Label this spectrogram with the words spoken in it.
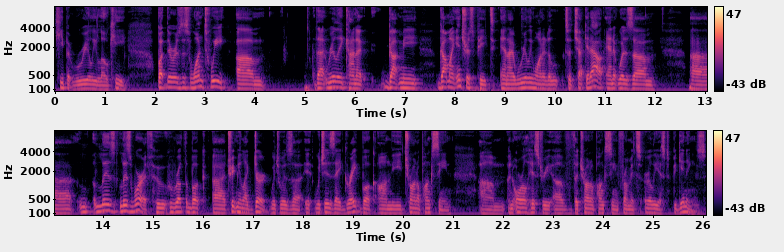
keep it really low key. But there was this one tweet um, that really kind of got me got my interest peaked, and I really wanted to to check it out. And it was um, uh, Liz Liz Worth who who wrote the book uh, "Treat Me Like Dirt," which was uh, it, which is a great book on the Toronto punk scene. Um, an oral history of the Toronto punk scene from its earliest beginnings.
